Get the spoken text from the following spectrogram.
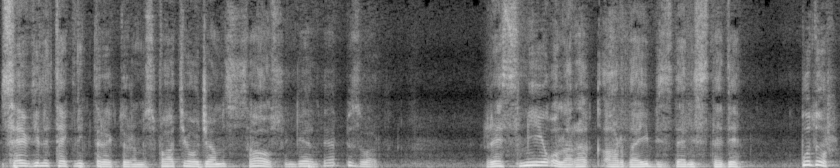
Sevgili teknik direktörümüz Fatih hocamız sağ olsun geldi. Hep biz vardık. Resmi olarak Arda'yı bizden istedi. Budur.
